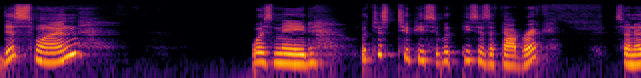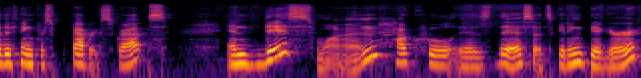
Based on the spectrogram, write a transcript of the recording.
This one was made with just two pieces with pieces of fabric. So another thing for fabric scraps. And this one, how cool is this? So it's getting bigger.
